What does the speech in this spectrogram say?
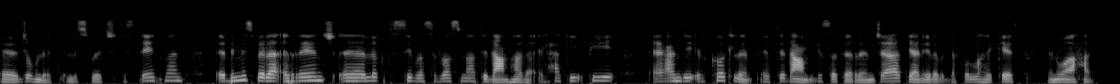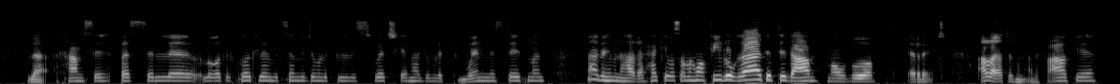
آه، جملة ال switch statement آه، بالنسبة لل range آه، لغة السي بلس بلس ما بتدعم هذا الحكي. في عندي ال Kotlin بتدعم قصة ال range ات يعني إذا بدك والله case من واحد لخمسة بس لغة ال Kotlin بتسمي جملة ال switch كأنها جملة when statement ما بهمنا هذا الحكي بس اللهم في لغات بتدعم موضوع ال range الله يعطيكم ألف عافية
